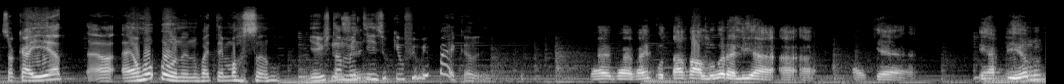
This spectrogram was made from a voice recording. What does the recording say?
Só que aí é, é, é, um robô, né? Não vai ter emoção. E é justamente Sim. isso que o filme peca, velho. Vai, vai, vai imputar valor ali a, a, a, ao que é tem apelo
